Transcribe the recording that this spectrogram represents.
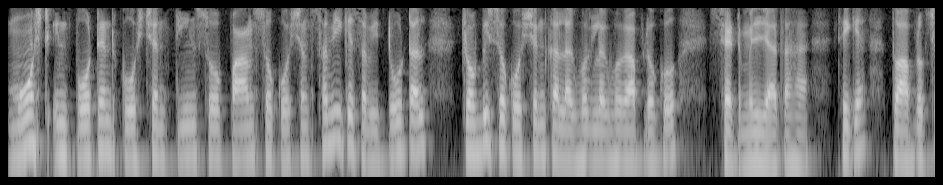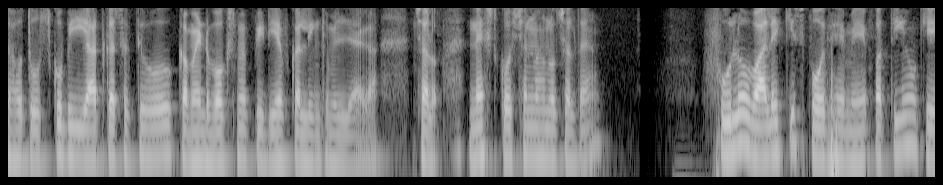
मोस्ट इम्पोर्टेंट क्वेश्चन 300 500 क्वेश्चन सभी के सभी टोटल 2400 क्वेश्चन का लगभग लगभग आप लोग को सेट मिल जाता है। ठीक है? तो आप लोग चाहो तो उसको भी याद कर सकते हो। कमेंट बॉक्स में पीडीएफ का लिंक मिल जाएगा। चलो नेक्स्ट क्वेश्चन में हम लोग चलते हैं। फूलों वाले किस पौधे में पत्तियों के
